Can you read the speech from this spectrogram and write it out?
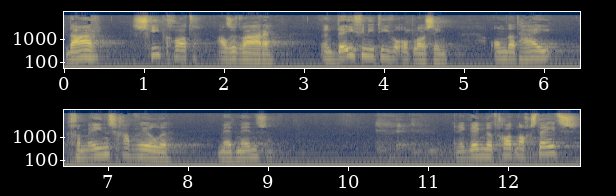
Daar schiep God, als het ware, een definitieve oplossing. Omdat hij gemeenschap wilde met mensen. En ik denk dat God nog steeds,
